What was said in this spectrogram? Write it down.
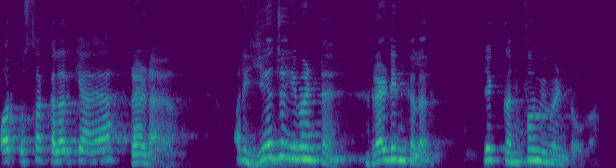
और उसका कलर क्या आया? रेड आया। और ये जो इवेंट है रेड इन कलर ये कंफर्म इवेंट होगा।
